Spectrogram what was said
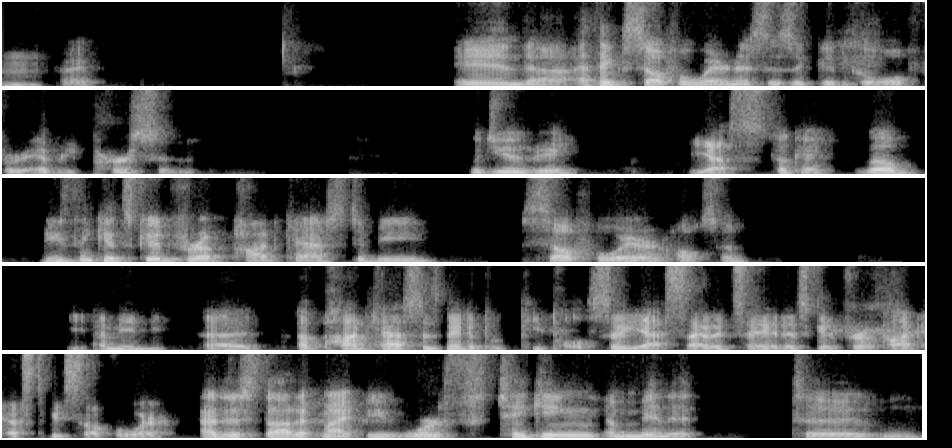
Mm. right? And uh, I think self-awareness is a good goal for every person. Would you agree? Yes. Okay. Well, do you think it's good for a podcast to be self-aware also? I mean, uh, a podcast is made up of people. So, yes, I would say it is good for a podcast to be self aware. I just thought it might be worth taking a minute to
